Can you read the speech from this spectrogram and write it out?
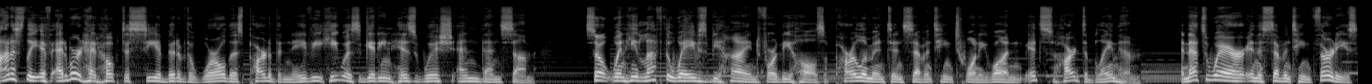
Honestly, if Edward had hoped to see a bit of the world as part of the Navy, he was getting his wish and then some. So when he left the waves behind for the halls of Parliament in 1721, it's hard to blame him. And that's where, in the 1730s,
